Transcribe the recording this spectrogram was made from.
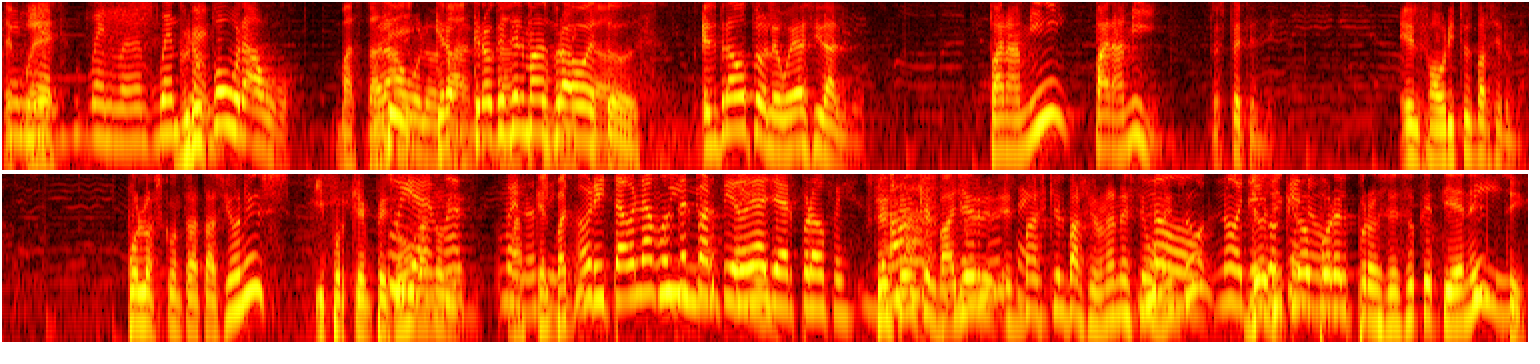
se Genial. Buen, buen, buen plan. Grupo bravo. Bastante. Sí, Bravo, creo, Lozano. creo que es el más bravo de todos. Es bravo, pero le voy a decir algo. Para mí, para mí, respétenme, el favorito es Barcelona. Por las contrataciones y porque empezó Uy, jugando además, bien. bueno, ¿Más que el sí. Bayern? Ahorita hablamos Uy, del no partido sé. de ayer, profe. ¿Ustedes creen que el yo Bayern no es sé. más que el Barcelona en este No, momento? no, yo, Yo digo sí que creo no. por el proceso que tiene. Sí. Sí.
